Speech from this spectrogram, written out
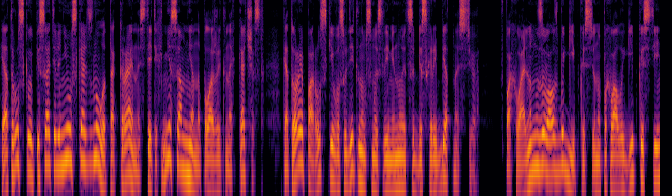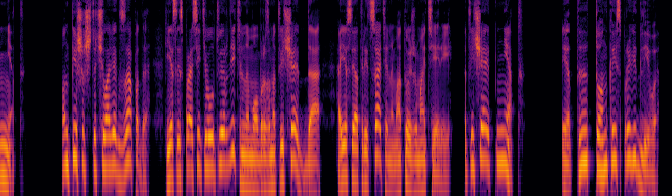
и от русского писателя не ускользнула та крайность этих, несомненно, положительных качеств, которая по-русски в осудительном смысле именуется бесхребетностью. В похвальном называлась бы гибкостью, но похвалы гибкости нет. Он пишет, что человек Запада, если спросить его утвердительным образом, отвечает «да», а если отрицательным о той же материи, отвечает «нет». Это тонко и справедливо.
